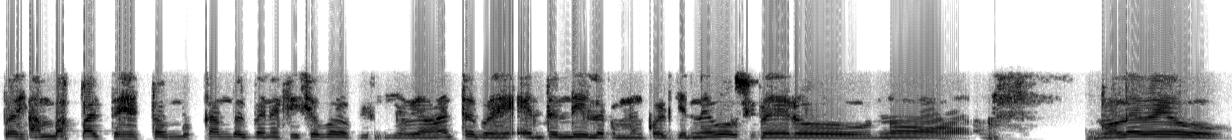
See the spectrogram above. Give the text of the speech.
pues ambas partes están buscando el beneficio propio. Y obviamente pues es entendible como en cualquier negocio, pero no no le veo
